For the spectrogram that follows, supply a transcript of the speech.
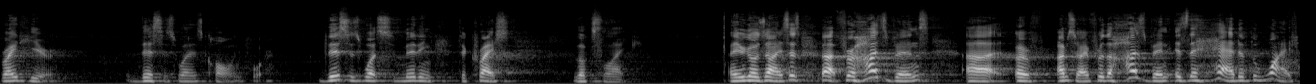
right here. This is what it's calling for. This is what submitting to Christ looks like. And he goes on. He says, uh, For husbands, uh, or I'm sorry, for the husband is the head of the wife,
